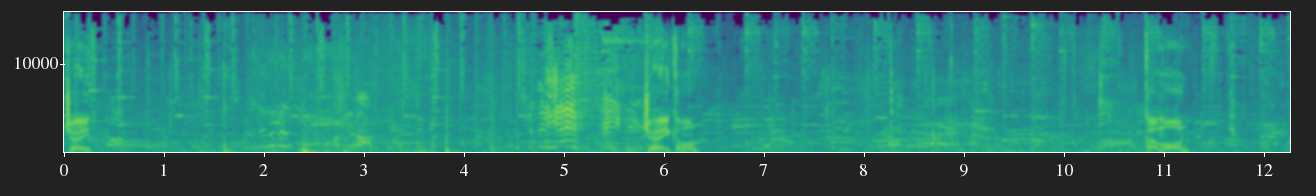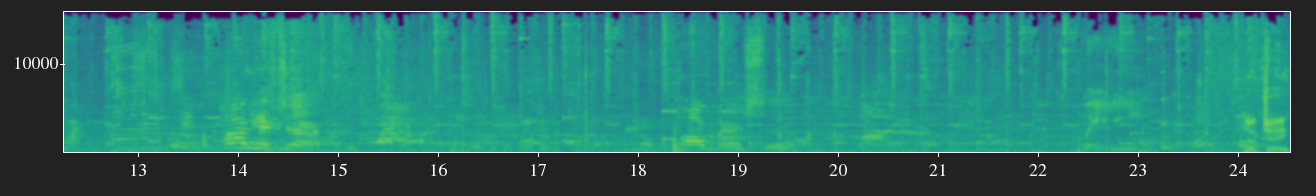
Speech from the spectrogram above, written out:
Jay, Jay, come on. Come on. Look, Jay.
